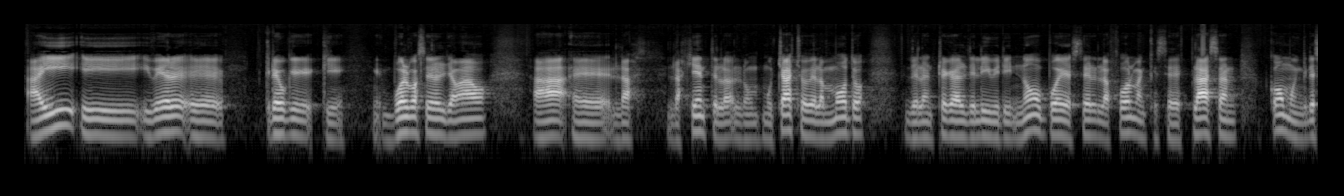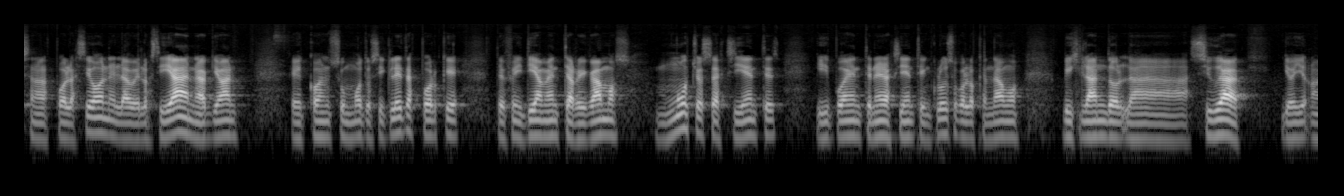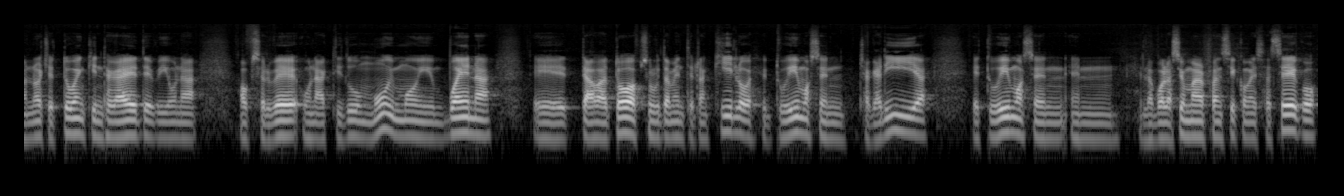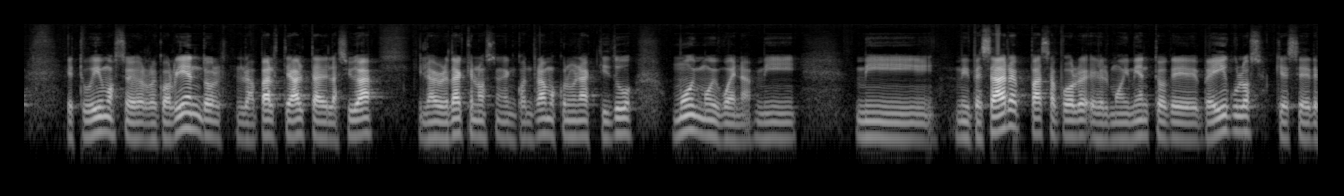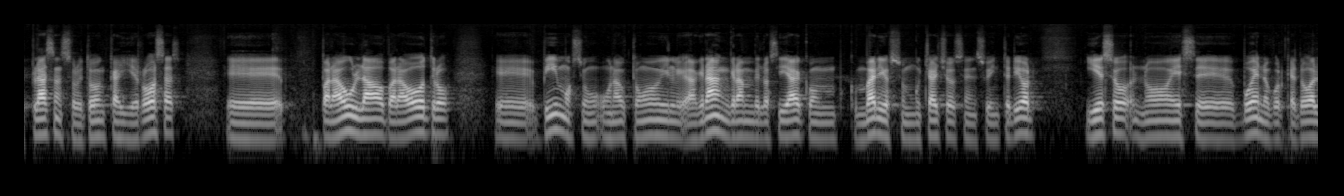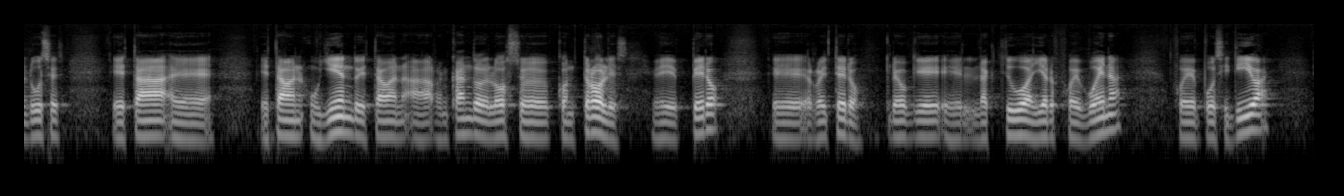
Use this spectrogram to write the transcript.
ahí y, ver, creo que, vuelvo a hacer el llamado a la, gente, los muchachos de las motos, de la entrega del delivery. No puede ser la forma en que se desplazan, cómo ingresan a las poblaciones, la velocidad en la que van con sus motocicletas, porque definitivamente arriesgamos muchos accidentes y pueden tener accidentes incluso con los que andamos vigilando la ciudad. Yo anoche estuve en Quinta Gaete, vi una, observé una actitud muy, muy buena, eh, estaba todo absolutamente tranquilo, estuvimos en Chacarilla, estuvimos en, la población Manuel Francisco Mesa Seco, estuvimos eh, recorriendo la parte alta de la ciudad y la verdad que nos encontramos con una actitud muy, muy buena. Mi, pesar pasa por el movimiento de vehículos que se desplazan, sobre todo en calles rosas, eh, para un lado, para otro. Eh, vimos un, automóvil a gran, gran velocidad con, varios muchachos en su interior y eso no es eh, bueno porque a todas luces está, estaban huyendo y estaban arrancando de los controles. pero, reitero, creo que la actitud ayer fue buena fue positiva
